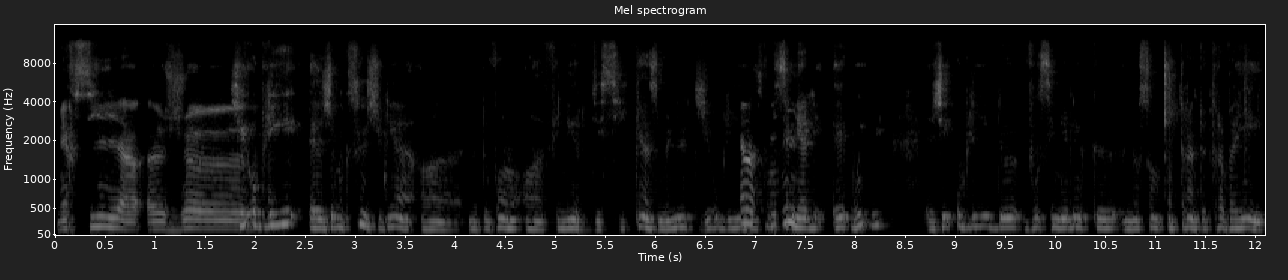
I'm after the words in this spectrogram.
Merci. je... J'ai oublié, je m'excuse Julien, nous devons en finir d'ici 15 minutes. J'ai oublié 15 de vous signaler, oui, oui, j'ai oublié de vous signaler que nous sommes en train de travailler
